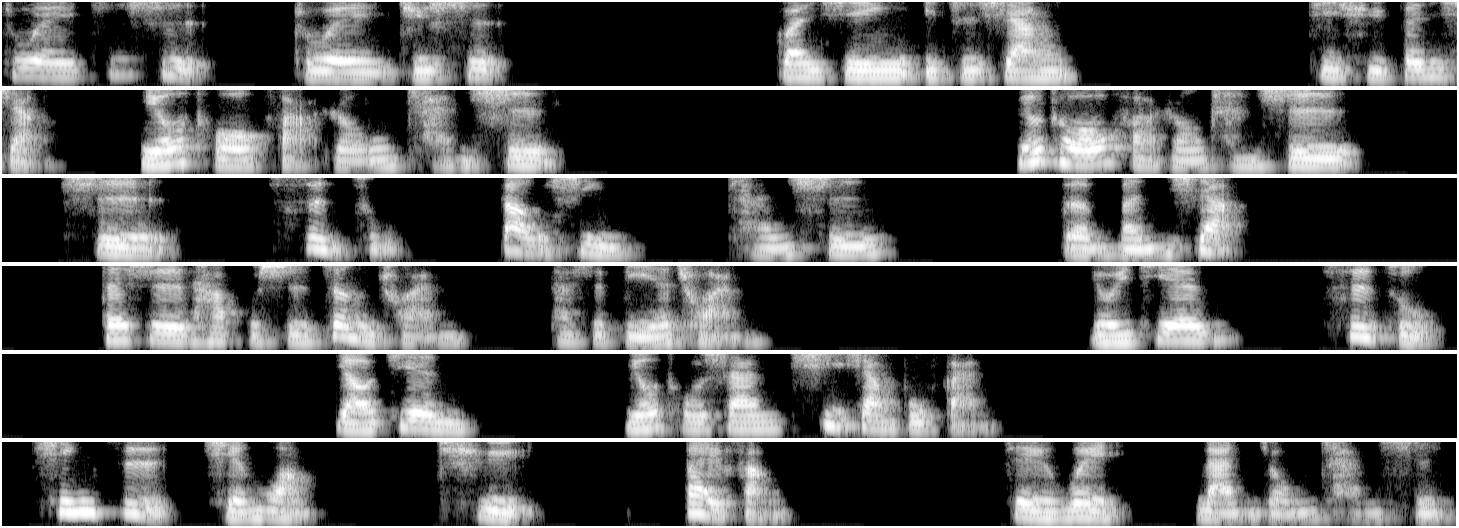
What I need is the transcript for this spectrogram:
诸位知识，诸位居士，关心一支香，继续分享牛头法融禅师。牛头法融禅师是四祖道信禅师的门下，但是他不是正传，他是别传。有一天，四祖。遥见牛头山气象不凡，亲自前往去拜访这位懒融禅师。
